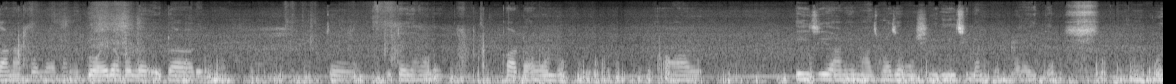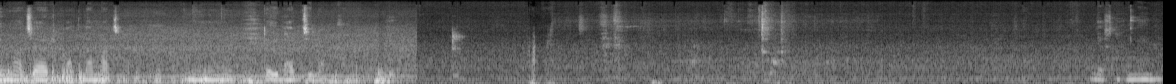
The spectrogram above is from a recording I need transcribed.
দানা কলা মানে ডয়রা কলা, এটা আর তো এটাই আমাদের কাটা হলো। আর এই যে আমি মাছ ভাজা বসিয়ে দিয়েছিলাম কড়াইতে, কই মাছ আর পাতলা মাছ এটাই ভাবছিলাম গ্যাসটা কমিয়ে দিই।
